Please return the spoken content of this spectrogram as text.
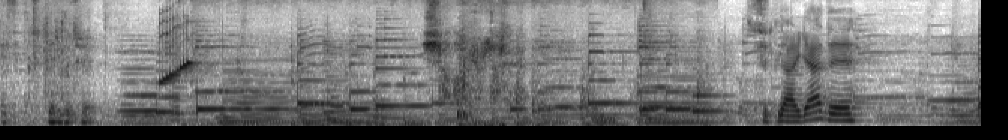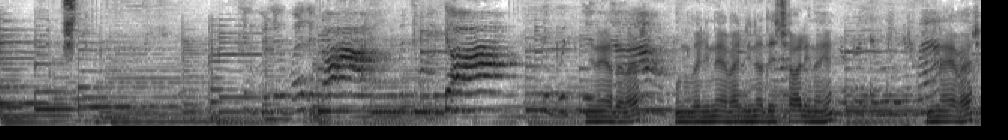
Neyse sütleri götürelim. İnşallah uyurlar. Sütler geldi. Lina'ya da ver. Bunu da Lina'ya ver. Lina de çağır Lina'yı. Lina'ya ver.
